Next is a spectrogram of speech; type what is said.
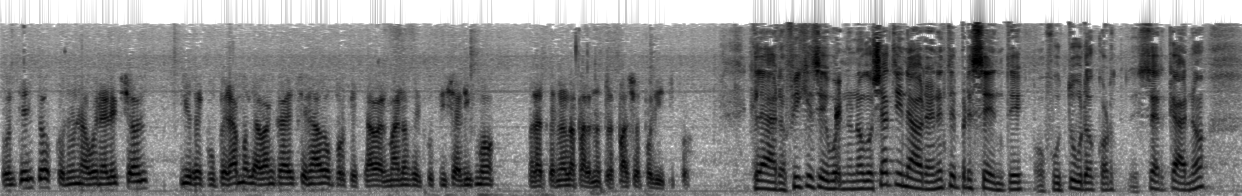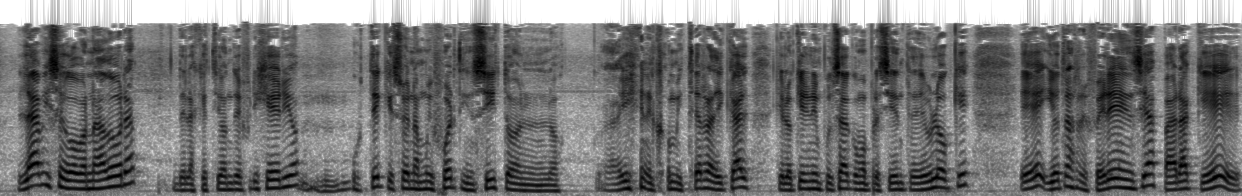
contentos con una buena elección y recuperamos la banca del Senado porque estaba en manos del justicialismo para tenerla para nuestro espacio político. Claro, fíjese, bueno, Nogoyá tiene ahora en este presente o futuro cercano la vicegobernadora de la gestión de Frigerio, usted que suena muy fuerte, insisto, en los ahí en el comité radical que lo quieren impulsar como presidente de bloque eh, y otras referencias para que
